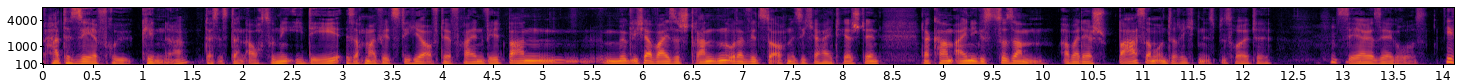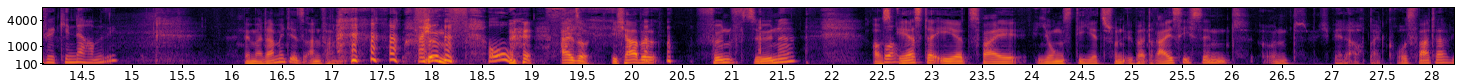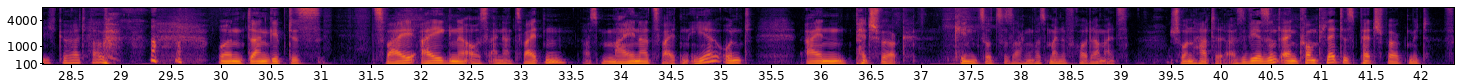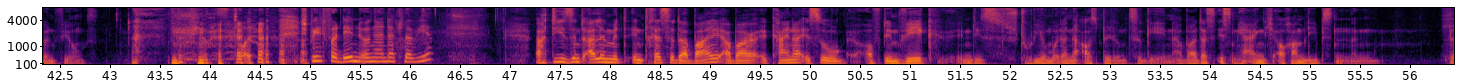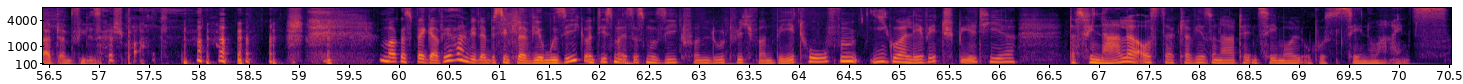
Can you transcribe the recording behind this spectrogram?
hatte sehr früh Kinder. Das ist dann auch so eine Idee. Sag mal, willst du hier auf der freien Wildbahn möglicherweise stranden oder willst du auch eine Sicherheit herstellen? Da kam einiges zusammen. Aber der Spaß am Unterrichten ist bis heute sehr, sehr groß. Wie viele Kinder haben Sie? Wenn wir damit jetzt anfangen. fünf. Oh. Also, ich habe fünf Söhne. Aus wow. erster Ehe zwei Jungs, die jetzt schon über 30 sind. Und ich werde auch bald Großvater, wie ich gehört habe. und dann gibt es zwei eigene aus einer zweiten, aus meiner zweiten Ehe und ein Patchwork-Kind sozusagen, was meine Frau damals schon hatte. Also wir sind ein komplettes Patchwork mit fünf Jungs. ist toll. Spielt von denen irgendeiner Klavier? Ach, die sind alle mit Interesse dabei, aber keiner ist so auf dem Weg, in dieses Studium oder eine Ausbildung zu gehen. Aber das ist mir eigentlich auch am liebsten. Dann bleibt einem vieles erspart. Markus Becker, wir hören wieder ein bisschen Klaviermusik und diesmal ist es Musik von Ludwig van Beethoven. Igor Levit spielt hier das Finale aus der Klaviersonate in C-Moll, Opus 10 Nummer 1.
